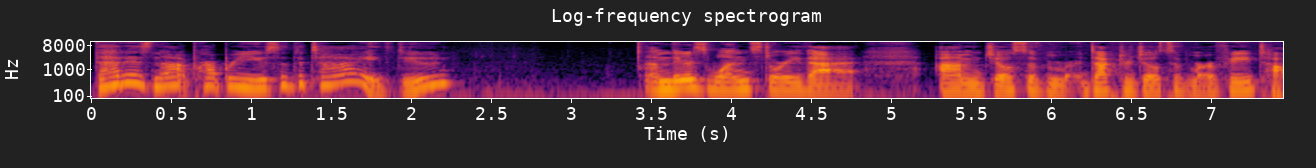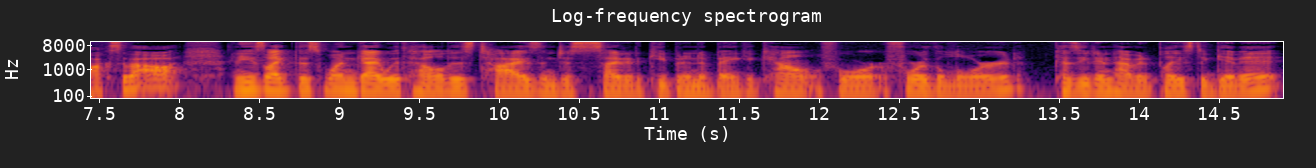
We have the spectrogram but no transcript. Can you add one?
that is not proper use of the tithe dude. Um, there's one story that um, Joseph, Dr. Joseph Murphy talks about, and he's like this one guy withheld his tithes and just decided to keep it in a bank account for for the Lord because he didn't have a place to give it,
